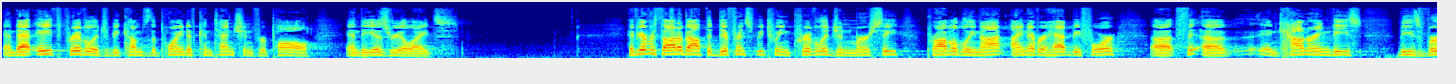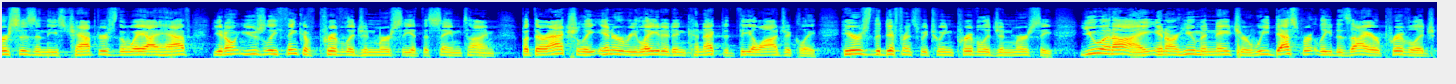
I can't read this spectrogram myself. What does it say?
And that eighth privilege becomes the point of contention for Paul and the Israelites. Have you ever thought about the difference between privilege and mercy? Probably not. I never had before uh, th- uh, encountering these, these verses and these chapters the way I have, you don't usually think of privilege and mercy at the same time, but they're actually interrelated and connected theologically. Here's the difference between privilege and mercy. You and I, in our human nature, we desperately desire privilege,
